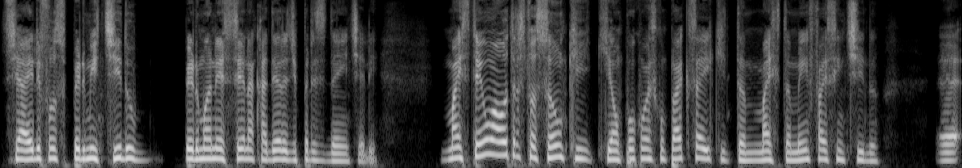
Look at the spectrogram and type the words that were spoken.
se a ele fosse permitido permanecer na cadeira de presidente ali. Mas tem uma outra situação que, que é um pouco mais complexa aí, que mas que também faz sentido. É,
